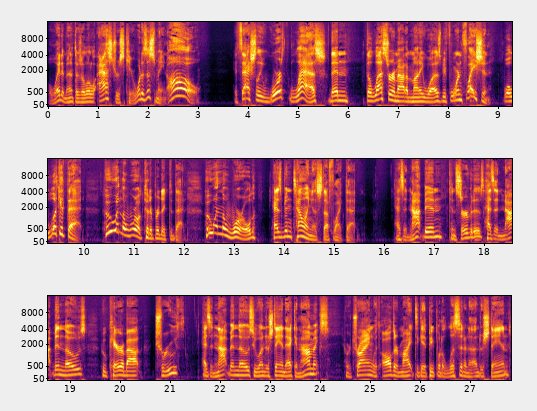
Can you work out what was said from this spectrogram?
Well, wait a minute, there's a little asterisk here. What does this mean? Oh, it's actually worth less than the lesser amount of money was before inflation. Well, look at that. Who in the world could have predicted that? Who in the world has been telling us stuff like that? Has it not been conservatives? Has it not been those who care about truth? Has it not been those who understand economics? who are trying with all their might to get people to listen and to understand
